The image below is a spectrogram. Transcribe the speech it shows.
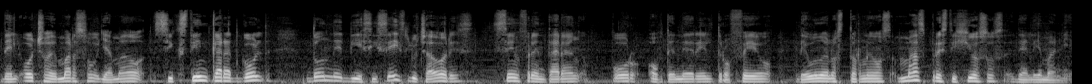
del 8 de marzo llamado 16 Karat Gold, donde 16 luchadores se enfrentarán por obtener el trofeo de uno de los torneos más prestigiosos de Alemania.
